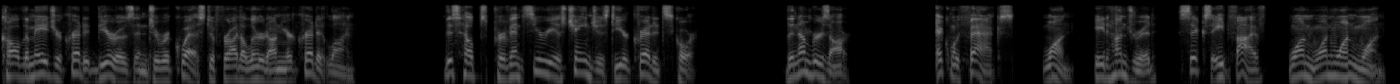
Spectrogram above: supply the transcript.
Call the major credit bureaus and to request a fraud alert on your credit line. This helps prevent serious changes to your credit score. The numbers are Equifax 1 800 685 1111,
